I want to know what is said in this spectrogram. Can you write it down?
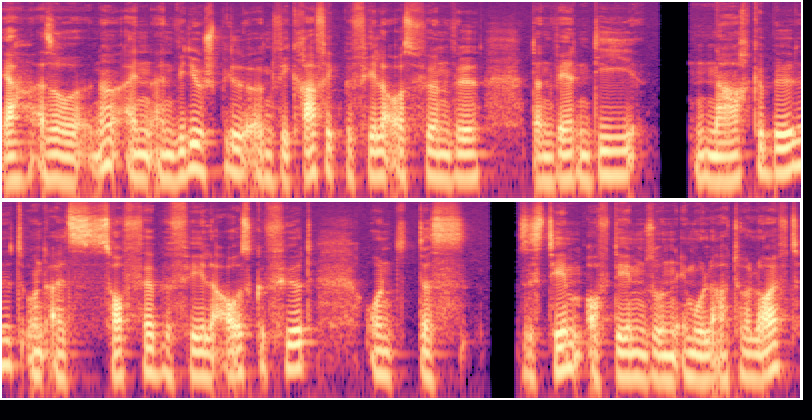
ja, also ne, ein, ein Videospiel irgendwie Grafikbefehle ausführen will, dann werden die nachgebildet und als Softwarebefehle ausgeführt und das System, auf dem so ein Emulator läuft,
